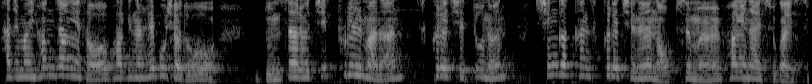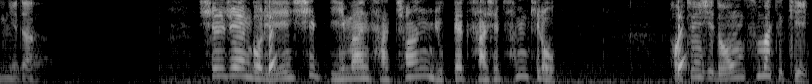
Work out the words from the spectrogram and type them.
하지만 현장에서 확인을 해보셔도 눈살을 찌푸릴 만한 스크래치 또는 심각한 스크래치는 없음을 확인할 수가 있습니다. 실주행 거리 12만 4,643km 버튼 시동 스마트 키.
